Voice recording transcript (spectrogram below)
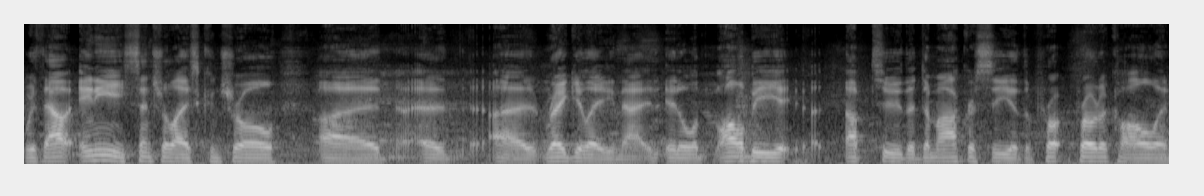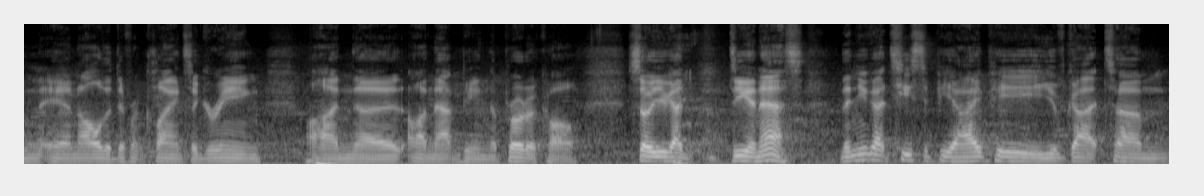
without any centralized control uh, uh, uh, regulating that. It'll all be up to the democracy of the pro- protocol and, and all the different clients agreeing on uh, on that being the protocol. So you got DNS. Then you got TCP/IP. You've got um,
